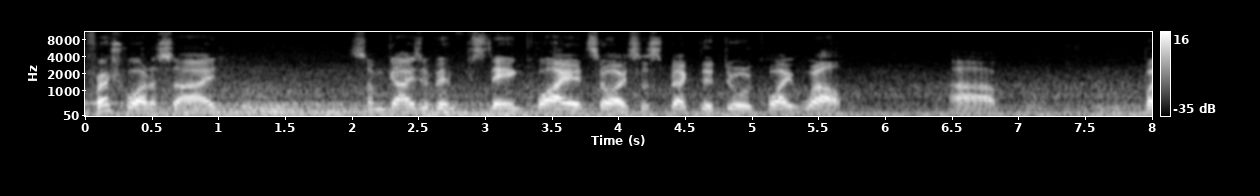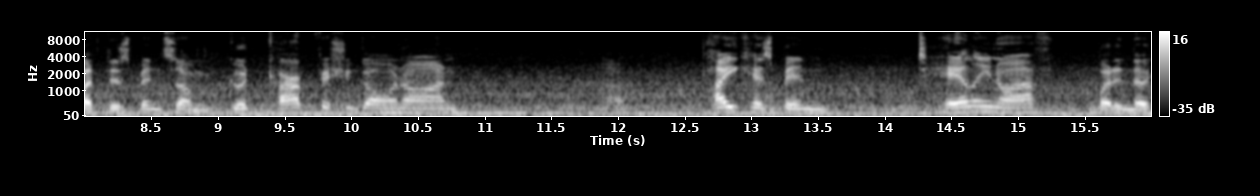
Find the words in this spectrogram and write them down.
freshwater side, some guys have been staying quiet, so I suspect they're doing quite well. Uh, but there's been some good carp fishing going on. Uh, pike has been tailing off, but in the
